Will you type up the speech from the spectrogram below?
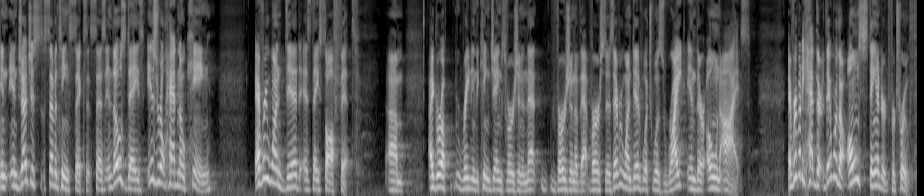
In, in Judges 17 6, it says, In those days, Israel had no king. Everyone did as they saw fit. Um, I grew up reading the King James Version, and that version of that verse is everyone did which was right in their own eyes. Everybody had their, they were their own standard for truth.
